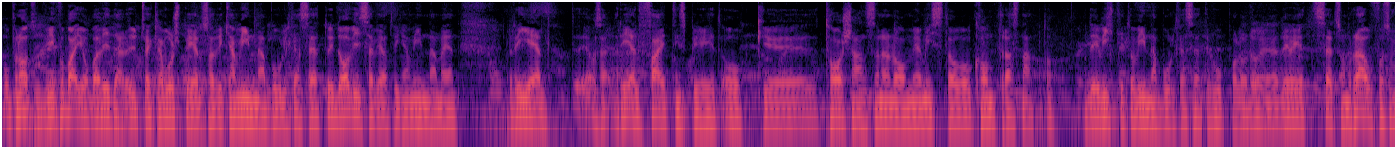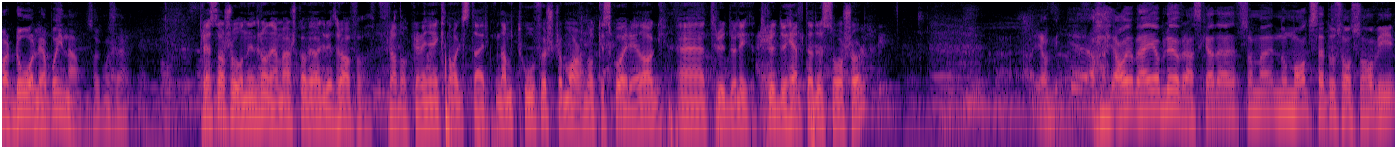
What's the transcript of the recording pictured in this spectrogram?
och på något sätt, vi får bara jobba vidare och utveckla vårt spel så att vi kan vinna på olika sätt. Och idag visar vi att vi kan vinna med en rejäl, rejäl fighting spirit och eh, tar chansen när de gör misstag och kontra snabbt. Då. Det er viktig å vinne på ulike sett i fotball, og det er et sett som Raufoss har vært dårlige på innan. så kan man si. Prestasjonen i Trondheim her skal vi aldri ta fra dere. Den er knallsterk. Men de to første målene dere skårer i dag, eh, trodde du helt det du så sjøl? Jag, ja, jag blev överraskad. Som normalt sett hos oss så har vi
